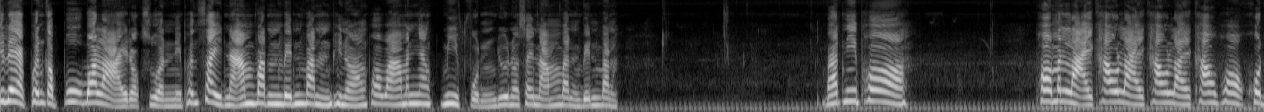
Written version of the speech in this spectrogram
ที่แรกเพิ่นกับปูบ่หลายดอกส่วนนี่เพิ่นใส่น้ำวันเว้นวันพี่น้อง เพราะว่ามันยังมีฝนอยู่เนาะใส่น้ำวันเว้นวันบัดนี้พ่อพอมันหลายเข้าหลายเข้าหลายเข้าพ่อคน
